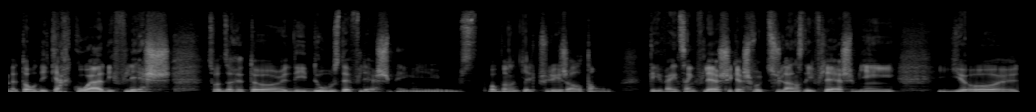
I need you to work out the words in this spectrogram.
Mettons des carquois, des flèches. Tu vas dire tu as un des 12 de flèches. Mais pas besoin de calculer genre ton, tes 25 flèches et qu'à chaque fois que tu lances des flèches, eh bien, il y a euh,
